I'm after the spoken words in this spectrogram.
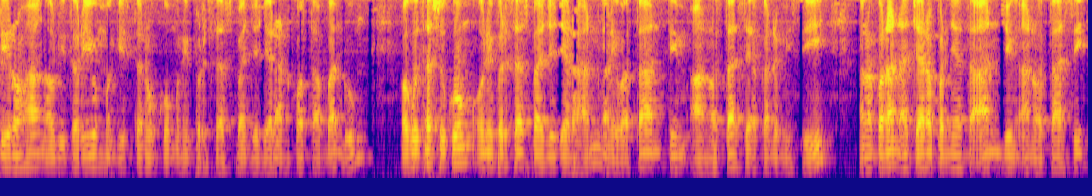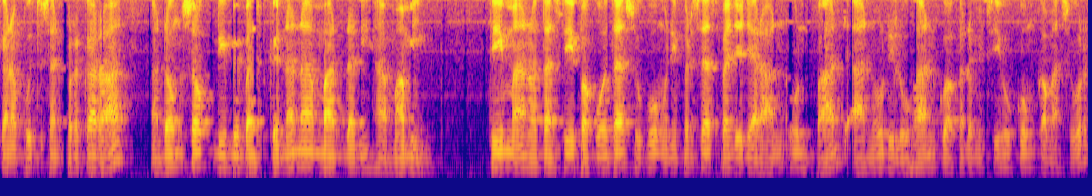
di Rohang Auditorium Magister Hukum Universitas Pajajaran Kota Bandung, Fakultas Hukum Universitas Pajajaran ngaliwatan tim anotasi akademisi ngalakonan acara pernyataan jeng anotasi karena putusan perkara ngadongsok Nana Mardani Hamaming. Tim anotasi Fakultas Hukum Universitas Pajajaran Unpad anu diluhan ku akademisi hukum Kamasur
